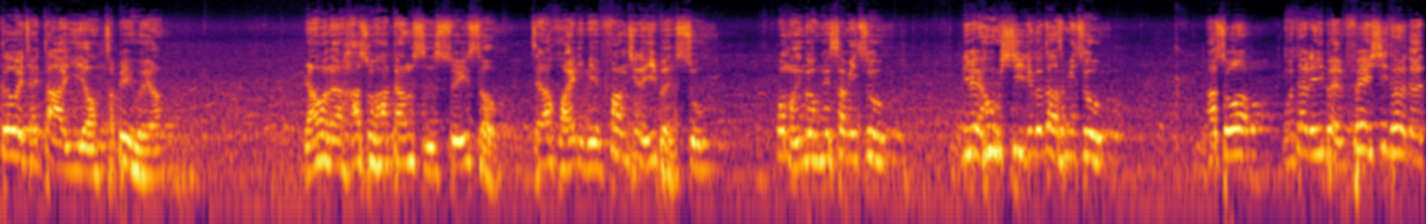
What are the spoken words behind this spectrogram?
各位才大一哦，才背回哦。然后呢，他说他当时随手在他怀里面放进了一本书。我问讲，那什么书？你要呼吸，你个照什么书？他说，我带了一本费希特的《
